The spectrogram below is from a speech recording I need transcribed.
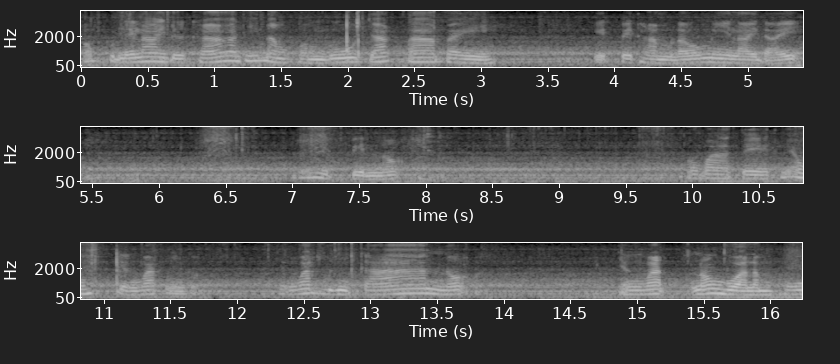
ขอบคุณหลายๆเด้อค่ะที่นำความรู้จากป้าไปเฮ็ดไปทำแล้วมีรายได้ได้เฮ็ดเป็นเนาะเพราะว่าแต่เที่ยวจังหวัดนี่ก็จังหวัดบึงกาฬเนาะ จังหวัดน้องบัวลำพู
